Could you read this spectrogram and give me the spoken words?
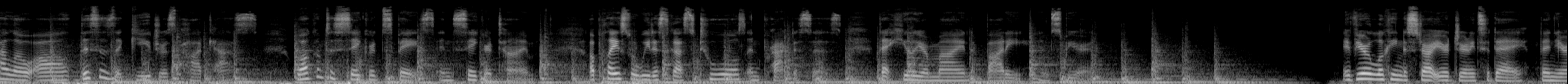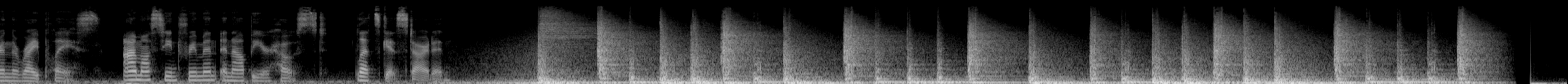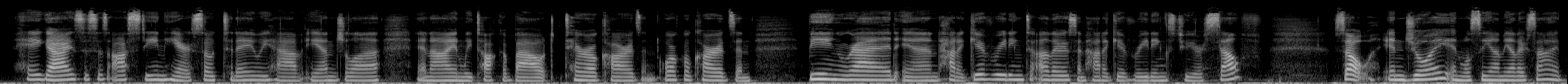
Hello, all. This is a Gidras podcast. Welcome to Sacred Space in Sacred Time, a place where we discuss tools and practices that heal your mind, body, and spirit. If you're looking to start your journey today, then you're in the right place. I'm Austin Freeman, and I'll be your host. Let's get started. Hey guys, this is Austin here. So today we have Angela and I, and we talk about tarot cards and oracle cards and being read and how to give reading to others and how to give readings to yourself. So enjoy, and we'll see you on the other side.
